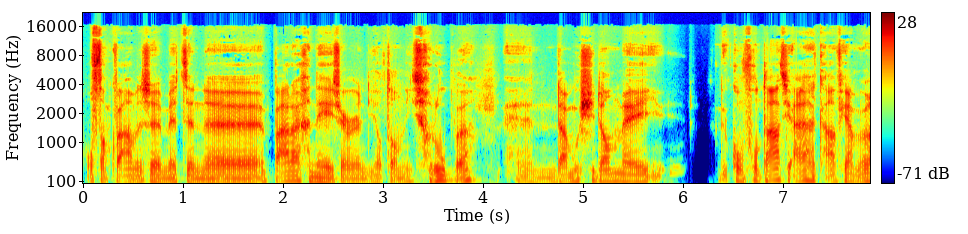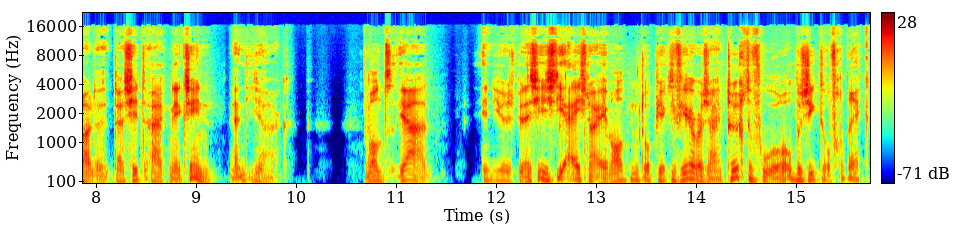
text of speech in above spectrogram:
of dan kwamen ze met een, uh, een paragenezer en die had dan iets geroepen. En daar moest je dan mee de confrontatie eigenlijk aan. Van, ja, maar daar zit eigenlijk niks in, en die zaak. Want ja, in de jurisprudentie is die eis nou eenmaal, het moet objectiveerbaar zijn, terug te voeren op een ziekte of gebrek.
